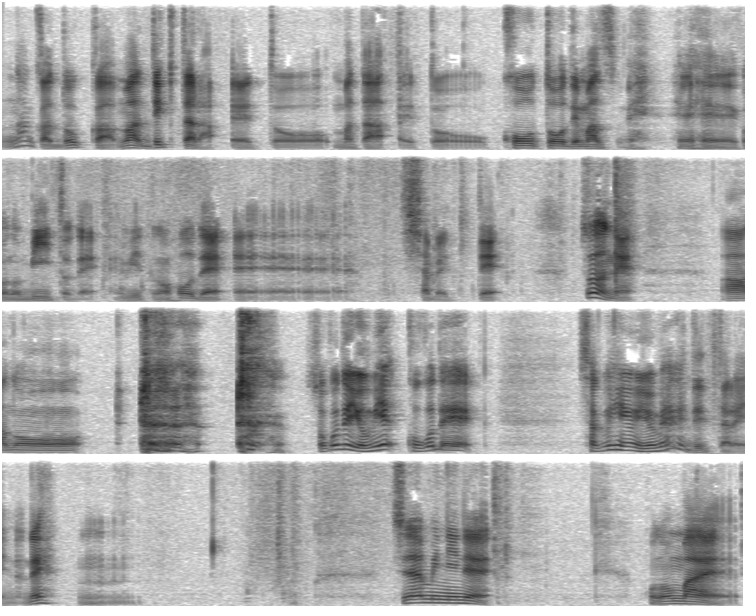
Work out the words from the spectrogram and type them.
なんかどっか、まあできたら、えっ、と、また、えっ、と、口頭でまずね、え ーこのビートで、ビートの方で、えー喋って、そうだね、あの そこで読み、ここで作品を読み上げていったらいいんだね。うん。ちなみにね、この前、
